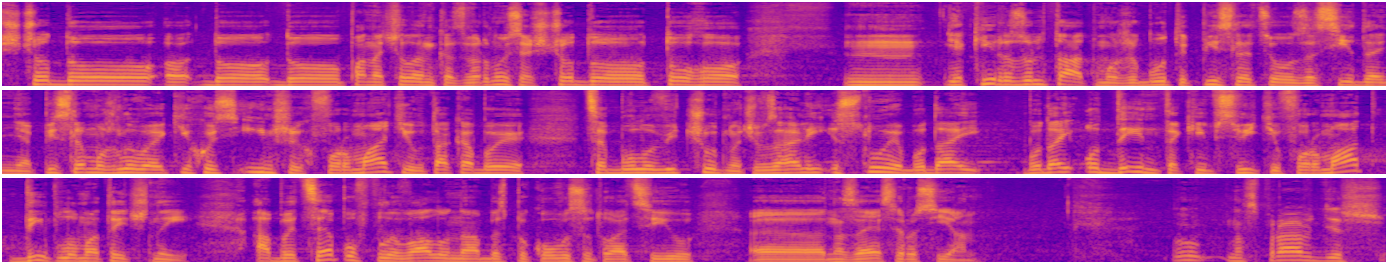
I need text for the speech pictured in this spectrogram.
щодо е, до, до пана Челенка звернуся щодо того. Який результат може бути після цього засідання, після можливо якихось інших форматів, так аби це було відчутно? Чи взагалі існує бодай бодай один такий в світі формат дипломатичний, аби це повпливало на безпекову ситуацію е, на ЗАЕС і росіян? Ну, насправді ж,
